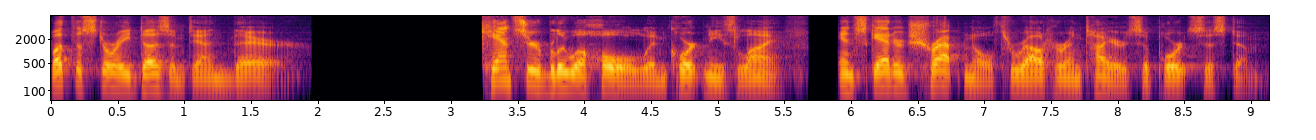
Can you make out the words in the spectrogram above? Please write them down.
But the story doesn't end there. Cancer blew a hole in Courtney's life and scattered shrapnel throughout her entire support system.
